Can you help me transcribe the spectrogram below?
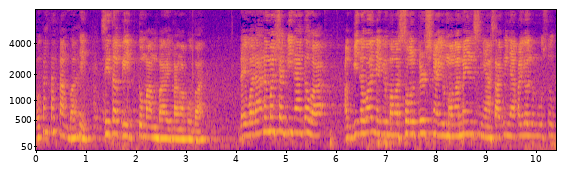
Huwag kang tatambay. Si David tumambay, tama po ba? Dahil wala naman siyang ginagawa, ang ginawa niya, yung mga soldiers niya, yung mga men's niya, sabi niya, kayo lumusog.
